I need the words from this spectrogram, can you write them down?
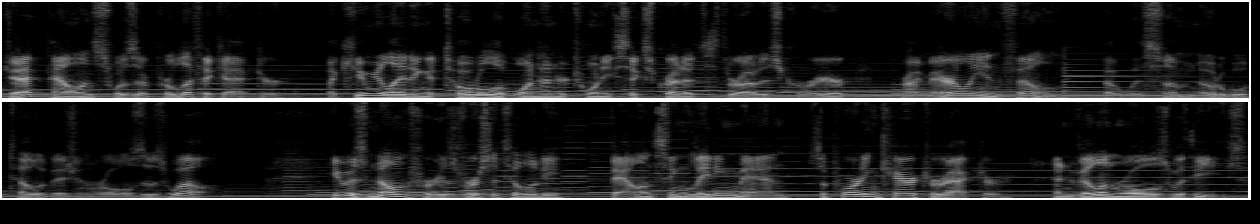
Jack Palance was a prolific actor, accumulating a total of 126 credits throughout his career, primarily in film, but with some notable television roles as well. He was known for his versatility, balancing leading man, supporting character actor, and villain roles with ease.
